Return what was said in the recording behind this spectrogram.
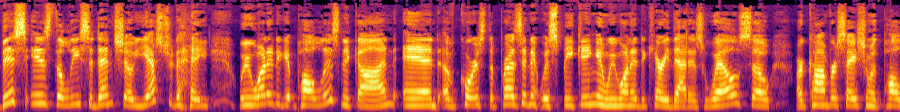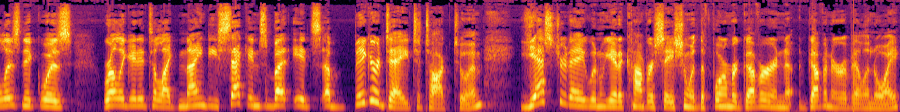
This is the Lisa Dent Show. Yesterday, we wanted to get Paul Lisnek on, and of course, the president was speaking, and we wanted to carry that as well. So our conversation with Paul Lisnek was relegated to like 90 seconds, but it's a bigger day to talk to him. Yesterday, when we had a conversation with the former governor, governor of Illinois,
